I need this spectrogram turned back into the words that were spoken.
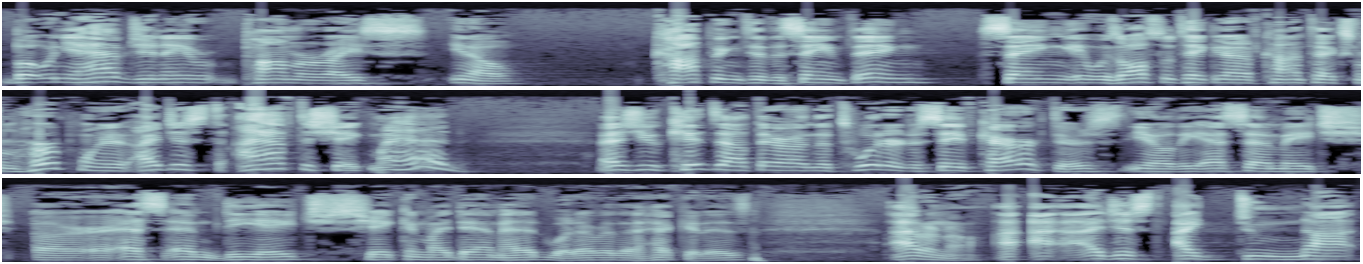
But when you have Janay Palmer Rice, you know, copping to the same thing, saying it was also taken out of context from her point. Of, I just I have to shake my head. As you kids out there on the Twitter to save characters, you know the SMH or SMDH, shaking my damn head, whatever the heck it is. I don't know. I, I, I just I do not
